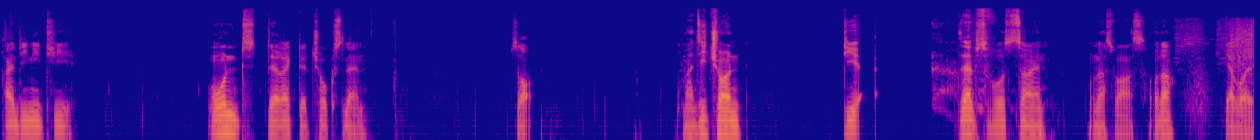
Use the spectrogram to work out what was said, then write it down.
ein Dignity. Und direkt der Chokeslam. So. Man sieht schon die Selbstbewusstsein. Und das war's, oder? Jawohl.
